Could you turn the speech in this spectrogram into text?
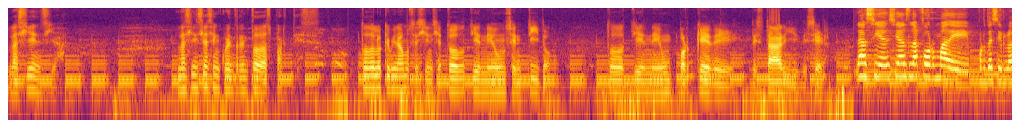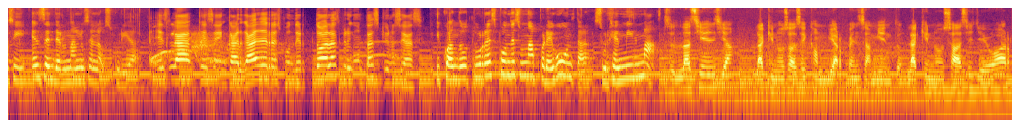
La ciencia. La ciencia se encuentra en todas partes. Todo lo que miramos es ciencia, todo tiene un sentido, todo tiene un porqué de, de estar y de ser. La ciencia es la forma de, por decirlo así, encender una luz en la oscuridad. Es la que se encarga de responder todas las preguntas que uno se hace. Y cuando tú respondes una pregunta, surgen mil más. Es la ciencia la que nos hace cambiar pensamiento, la que nos hace llevar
